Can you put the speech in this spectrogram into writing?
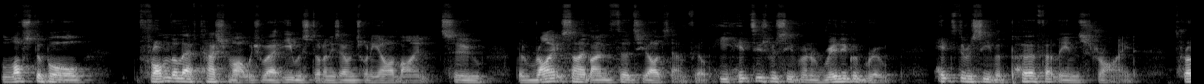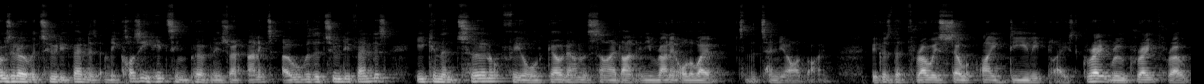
lost the ball from the left hash mark, which where he was stood on his own 20 yard line, to the right sideline, 30 yards downfield. He hits his receiver on a really good route, hits the receiver perfectly in stride, throws it over two defenders, and because he hits him perfectly straight and it's over the two defenders, he can then turn upfield, go down the sideline, and he ran it all the way to the 10 yard line because the throw is so ideally placed. Great route, great throw,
